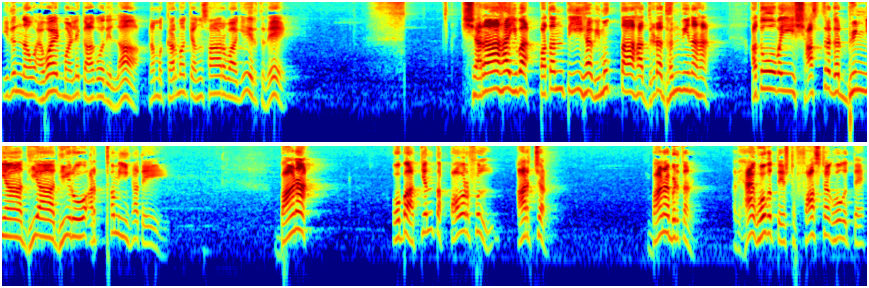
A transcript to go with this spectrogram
ಇದನ್ನು ನಾವು ಅವಾಯ್ಡ್ ಮಾಡಲಿಕ್ಕಾಗೋದಿಲ್ಲ. ನಮ್ಮ ಕರ್ಮಕ್ಕೆ ಅನುಸಾರವಾಗಿ ಇರ್ತದೆ. ಶರಾಹ ಇವ ಪತಂತೀಹ ವಿಮುಕ್ತಾ ದೃಢಧನ್ವಿನಃ. ಅಥೋ ವೈ ಶಾಸ್ತ್ರಗರ್ಭಿಣ್ಯ ಧಿಯಾ ಧೀರೋ ಅರ್ಥಮೀಹತೆ. ಬಾಣ, ಒಬ್ಬ ಅತ್ಯಂತ ಪವರ್ಫುಲ್ ಆರ್ಚರ್. ಬಾಣ ಬಿಡ್ತಾನೆ. ಅದು ಹೇಗೆ ಹೋಗುತ್ತೆ, ಎಷ್ಟು ಫಾಸ್ಟಾಗಿ ಹೋಗುತ್ತೆ.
